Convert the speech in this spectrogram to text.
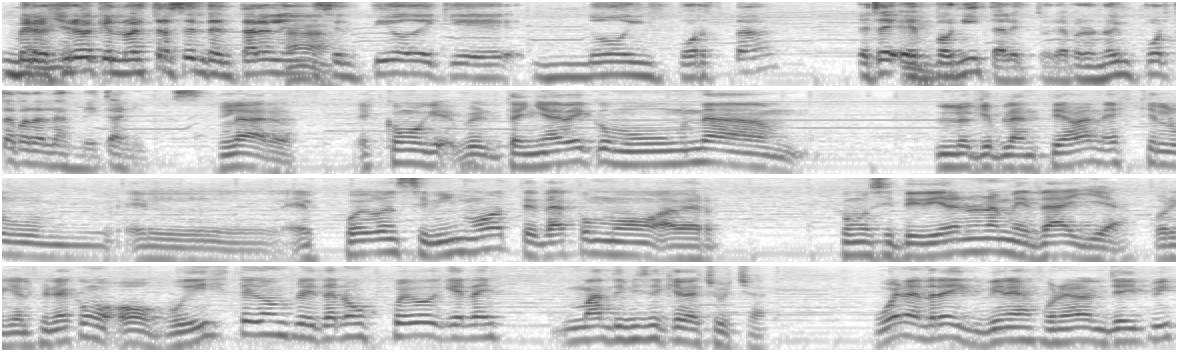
Me refiero a que no es trascendental en Ah. el sentido de que no importa. Es Mm. bonita la historia, pero no importa para las mecánicas. Claro, es como que te añade como una... Lo que planteaban es que el, el juego en sí mismo te da como, a ver, como si te dieran una medalla. Porque al final como, oh, pudiste completar un juego que era más difícil que la chucha. Buena Drake, ¿vienes a poner al JP?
